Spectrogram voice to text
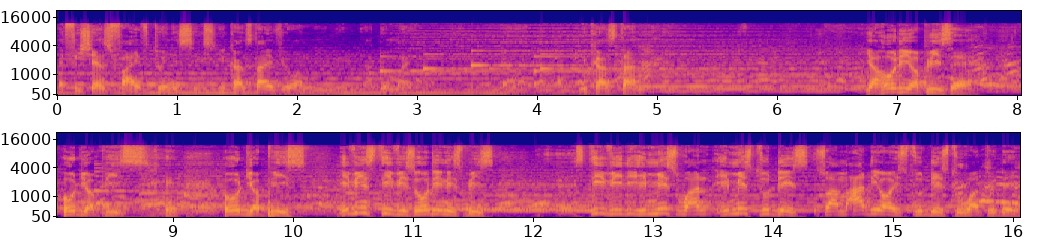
Ephesians 5 26. You can stand if you want. I don't mind. You can stand. You're holding your peace, eh? Hold your peace. Hold your peace. Even Steve is holding his peace. Steve, he, he, missed one, he missed two days. So I'm adding all his two days to what today. uh,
